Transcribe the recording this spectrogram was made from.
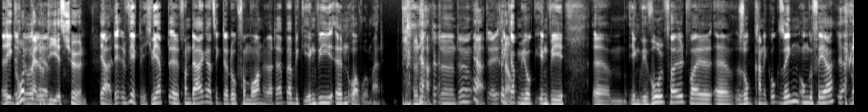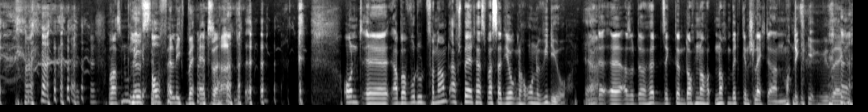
Äh, Die du, Grundmelodie äh, ist schön. ja, der, wirklich. Wir habt, äh, von daher, als ich da doch vom Morgen gehört habe, habe ich irgendwie äh, einen Ohrwurm halt. Ja. Und Ja, äh, genau. ich habe mich auch irgendwie, ähm, irgendwie wohlfühlt, weil äh, so kann ich auch singen ungefähr. Ja. Was nun nicht auffällig besser. Und äh, aber wo du verdammt abspielt hast, was das Jörg noch ohne Video. Ja. Da, äh, also da hört sich dann doch noch, noch ein bisschen schlechter an, muss ich irgendwie sagen.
